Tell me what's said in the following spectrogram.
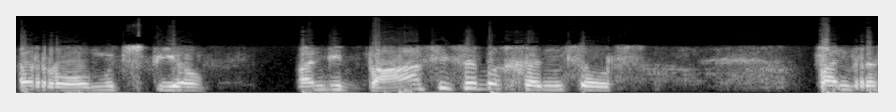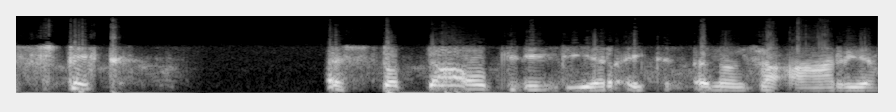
'n rol moet speel want die basiese beginsels van respek is totaal die deur uit in ons area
